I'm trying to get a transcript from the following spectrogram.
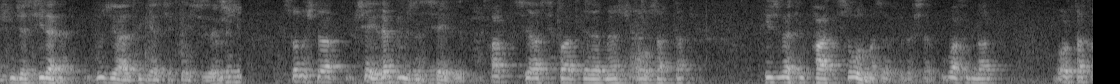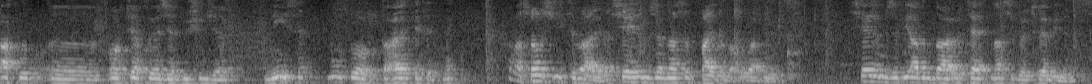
düşüncesiyle de bu ziyareti gerçekleştiriyoruz. Sonuçta şehir hepimizin şehri. Farklı siyasi partilere mensup olsak da hizmetin partisi olmaz arkadaşlar. Bu bakımdan ortak aklım e, ortaya koyacağı düşünce neyse bu doğrultuda hareket etmek ama sonuç itibariyle şehrimize nasıl faydalı olabiliriz? Şehrimizi bir adım daha öte nasıl götürebiliriz?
